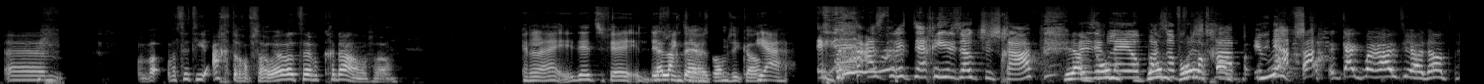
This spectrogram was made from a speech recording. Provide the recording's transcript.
ehm, wat, wat zit hier achter of zo? Hè? Wat heb ik gedaan of zo? Dit dit Jij lacht ergens om, zie ik al. Ja. Astrid zegt, hier is ook zijn schaap. Ja, En dan zegt Leo, pas op voor het schaap grap. in Ja, kijk maar uit, ja, dat.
